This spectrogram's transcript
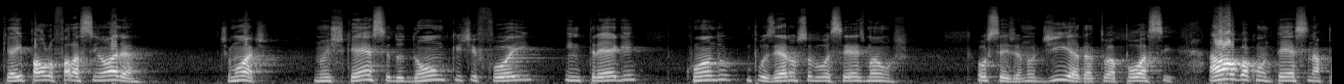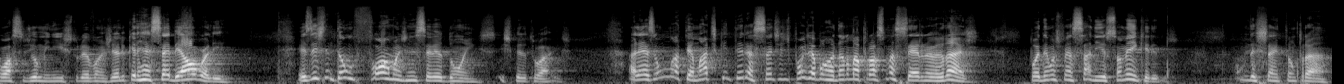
Que aí Paulo fala assim: olha, Timóteo, não esquece do dom que te foi entregue quando impuseram sobre você as mãos. Ou seja, no dia da tua posse, algo acontece na posse de um ministro do evangelho que ele recebe algo ali. Existem então formas de receber dons espirituais. Aliás, é uma temática interessante, a gente pode abordar numa próxima série, não é verdade? Podemos pensar nisso, amém, queridos? Vamos deixar então para.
